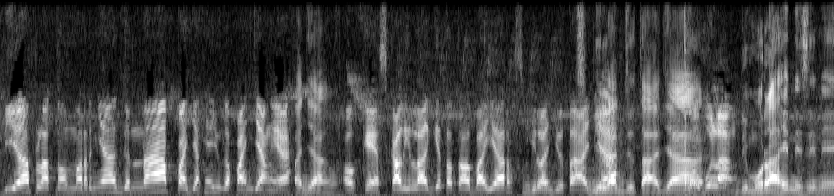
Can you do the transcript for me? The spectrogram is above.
Dia plat nomornya genap, pajaknya juga panjang ya. Panjang. Oke, sekali lagi total bayar 9 juta aja. 9 juta aja. Bawa Dimurahin di sini.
